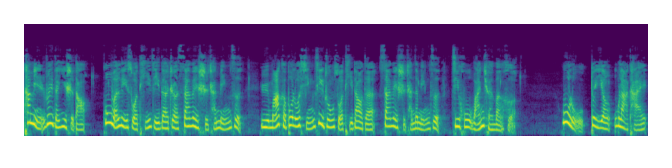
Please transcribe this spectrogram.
他敏锐的意识到，公文里所提及的这三位使臣名字，与马可波罗行记中所提到的三位使臣的名字几乎完全吻合。兀鲁对应乌拉台，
